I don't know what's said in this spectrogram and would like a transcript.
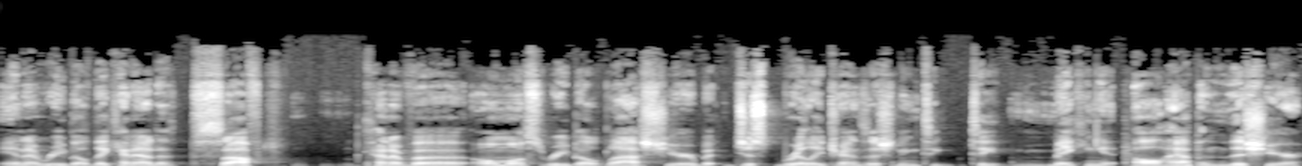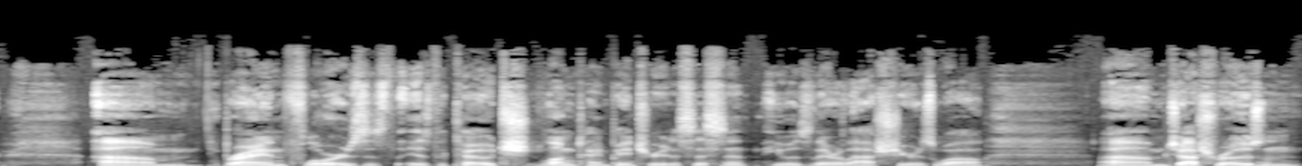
in a rebuild. They kind of had a soft kind of a almost rebuild last year, but just really transitioning to, to making it all happen this year. Um, Brian Flores is, is the coach, longtime Patriot assistant. He was there last year as well. Um, Josh Rosen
